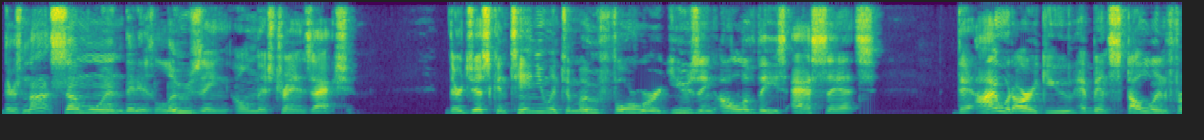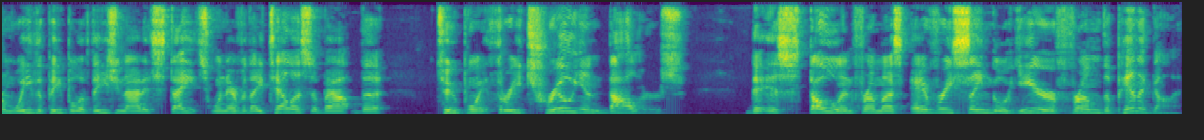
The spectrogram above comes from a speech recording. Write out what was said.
there's not someone that is losing on this transaction. They're just continuing to move forward using all of these assets that I would argue have been stolen from we, the people of these United States, whenever they tell us about the $2.3 trillion that is stolen from us every single year from the Pentagon.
